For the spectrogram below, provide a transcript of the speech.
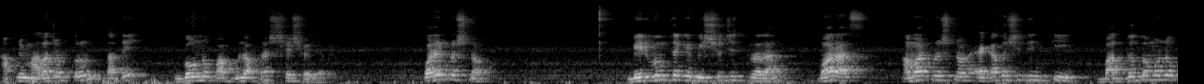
আপনি মালা জপ করুন, তাতে গৌণ পাপগুলো আপনার শেষ হয়ে যাবে। পরের প্রশ্ন, বীরভূম থেকে বিশ্বজিৎ প্রধান, মহারাজ, আমার প্রশ্ন, একাদশী দিন কি বাধ্যতামূলক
